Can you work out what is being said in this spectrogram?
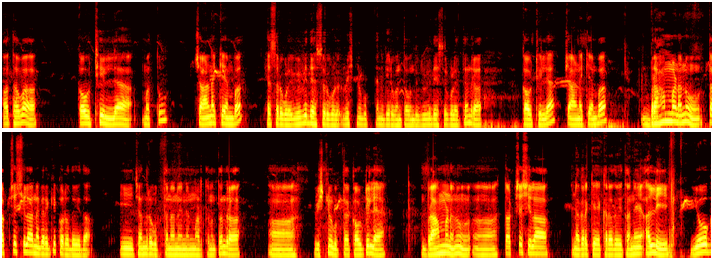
ಅಥವಾ ಕೌಟಿಲ್ಯ ಮತ್ತು ಚಾಣಕ್ಯ ಎಂಬ ಹೆಸರುಗಳು, ವಿವಿಧ ಹೆಸರುಗಳು ವಿಷ್ಣುಗುಪ್ತನಿಗಿರುವಂಥ ಒಂದು ವಿವಿಧ ಹೆಸರುಗಳು ಅಂತಂದ್ರೆ ಕೌಟಿಲ್ಯ ಚಾಣಕ್ಯ ಎಂಬ ಬ್ರಾಹ್ಮಣನು ತಕ್ಷಶಿಲಾ ನಗರಕ್ಕೆ ಕರೆದೊಯ್ದ. ಈ ಚಂದ್ರಗುಪ್ತನನ್ನು ಏನೇನು ಮಾಡ್ತಾನಂತಂದ್ರೆ ವಿಷ್ಣುಗುಪ್ತ ಕೌಟಿಲ್ಯ ಬ್ರಾಹ್ಮಣನು ತಕ್ಷಶಿಲಾ ನಗರಕ್ಕೆ ಕರೆದೊಯ್ತಾನೆ ಅಲ್ಲಿ ಯೋಗ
